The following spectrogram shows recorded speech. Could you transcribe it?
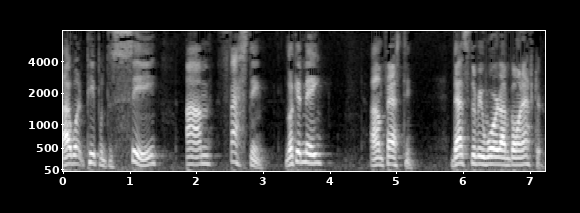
I want people to see I'm fasting. Look at me. I'm fasting. That's the reward I'm going after.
